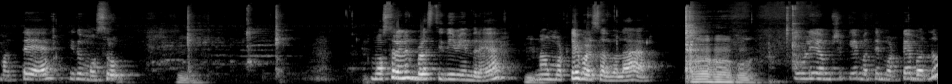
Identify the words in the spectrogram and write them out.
ಮತ್ತೆ ಇದು ಮೊಸರು. ಮೊಸರನ್ನ ಮೊಸರು ಏನಕ್ಕೆ ಬಳಸ್ತಿದೀವಿ ಅಂದ್ರೆ ನಾವು ಮೊಟ್ಟೆ ಬಳಸಲ್ವಲ್ಲ? ಹುಳಿ ಅಂಶಕ್ಕೆ ಮತ್ತೆ ಮೊಟ್ಟೆ ಬದಲು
